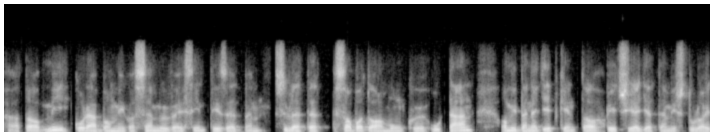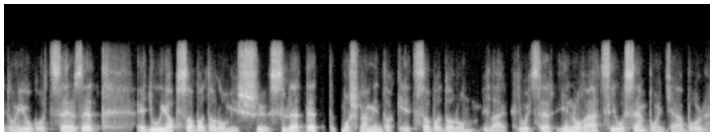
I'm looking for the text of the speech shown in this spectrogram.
hát a mi korábban még a Szemülvejsz intézetben született szabadalmunk után, amiben egyébként a Pécsi Egyetem is tulajdonjogot szerzett, egy újabb szabadalom is született, most már mind a két szabadalom világ gyógyszer innováció szempontjából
